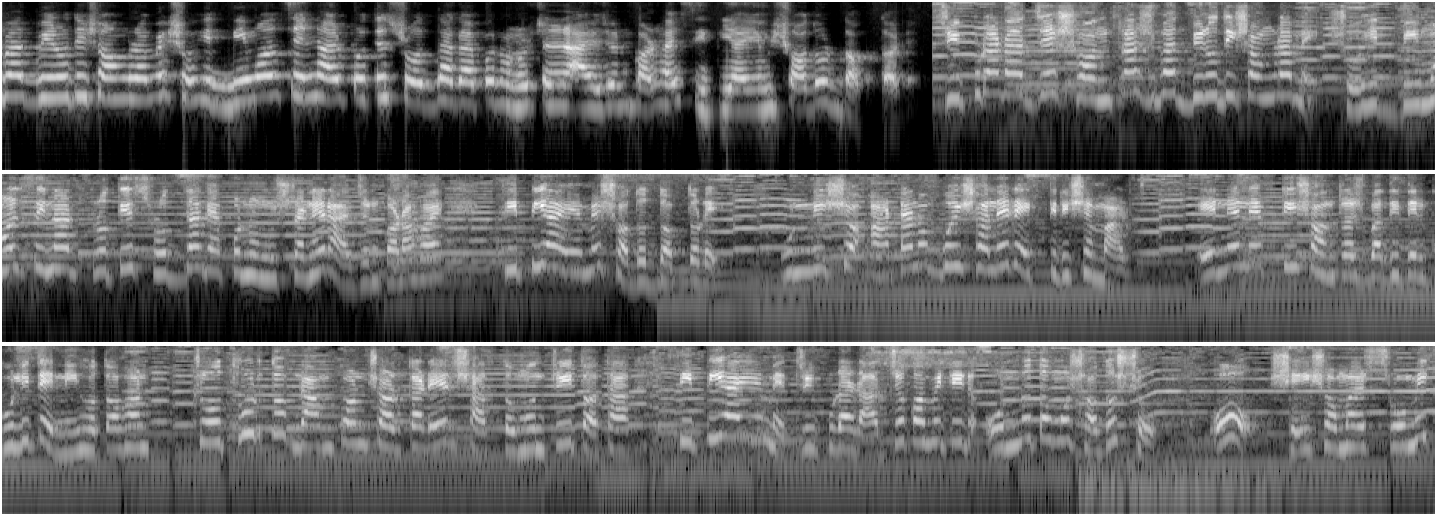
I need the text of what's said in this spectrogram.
সন্ত্রাসবাদ বিরোধী সংগ্রামে শহীদ বিমল সিনহার প্রতি শ্রদ্ধা জ্ঞাপন অনুষ্ঠানের আয়োজন করা হয় সিপিআইএম সদর দপ্তরে। ত্রিপুরা রাজ্যে সন্ত্রাসবাদ বিরোধী সংগ্রামে শহীদ বিমল সিনহার প্রতি শ্রদ্ধা জ্ঞাপন অনুষ্ঠানের আয়োজন করা হয় সিপিআইএম এর সদর দপ্তরে। উনিশশো আটানব্বই সালের একত্রিশে মার্চ এনএলএফটি সন্ত্রাসবাদীদের গুলিতে নিহত হন চতুর্থ ব্রাহ্মণ সরকারের স্বাস্থ্যমন্ত্রী তথা সিপিআইএম এ ত্রিপুরা রাজ্য কমিটির অন্যতম সদস্য ও সেই সময়ের শ্রমিক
